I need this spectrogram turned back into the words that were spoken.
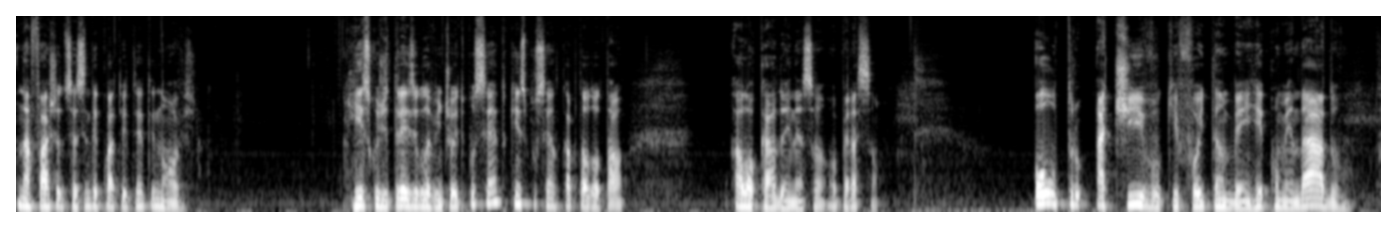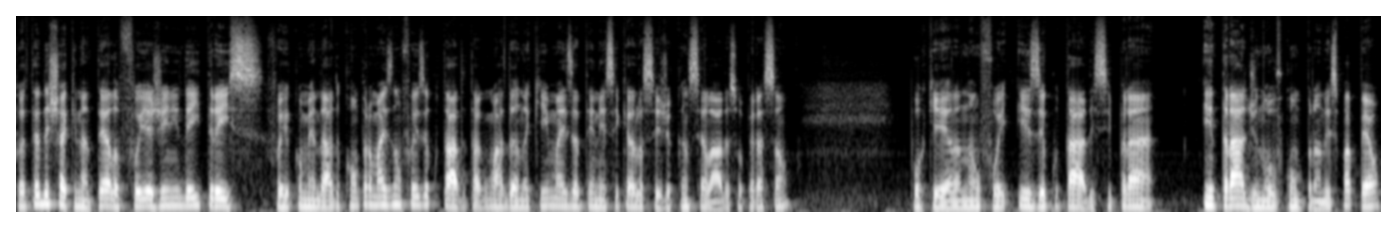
na faixa dos 64,89. Risco de 3,28%, 15% capital total alocado aí nessa operação. Outro ativo que foi também recomendado, vou até deixar aqui na tela, foi a GNDI 3. Foi recomendado compra, mas não foi executada. Está aguardando aqui, mas a tendência é que ela seja cancelada essa operação, porque ela não foi executada. E se para entrar de novo comprando esse papel,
